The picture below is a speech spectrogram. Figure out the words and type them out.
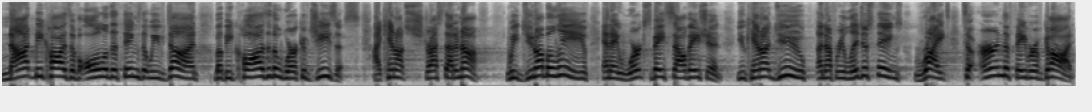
not because of all of the things that we've done, but because of the work of Jesus. I cannot stress that enough. We do not believe in a works based salvation. You cannot do enough religious things right to earn the favor of God.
